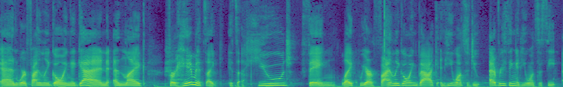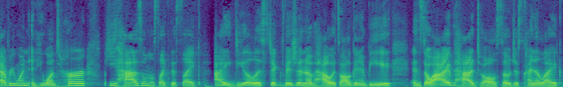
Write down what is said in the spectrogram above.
And we're finally going again. And like for him, it's like, it's a huge thing. Like we are finally going back and he wants to do everything and he wants to see everyone and he wants her. He has almost like this like idealistic vision of how it's all going to be. And so I've had to also just kind of like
